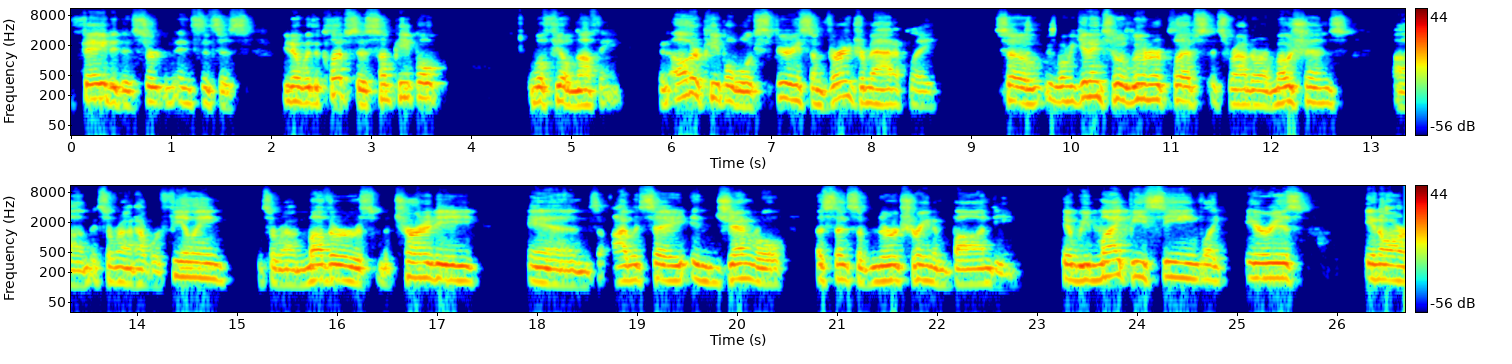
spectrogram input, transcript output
faded in certain instances. You know, with eclipses, some people will feel nothing and other people will experience them very dramatically so when we get into a lunar eclipse, it's around our emotions, um, it's around how we're feeling, it's around mothers, maternity, and I would say in general, a sense of nurturing and bonding. And we might be seeing like areas in our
